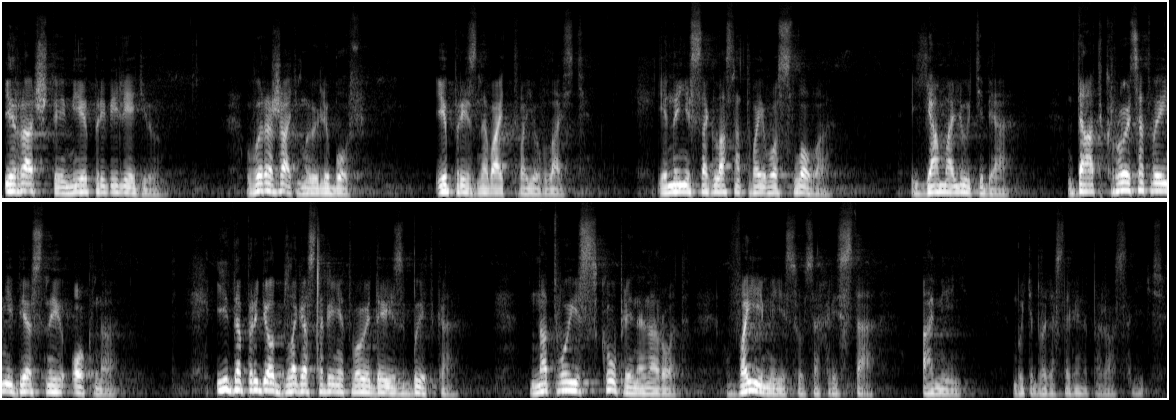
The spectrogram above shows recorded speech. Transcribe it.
и рад, что имею привилегию выражать мою любовь и признавать Твою власть. И ныне, согласно Твоего Слова, я молю Тебя, да откроются Твои небесные окна, и да придет благословение Твое до избытка на Твой искупленный народ во имя Иисуса Христа. Аминь. Будьте благословены, пожалуйста, садитесь.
